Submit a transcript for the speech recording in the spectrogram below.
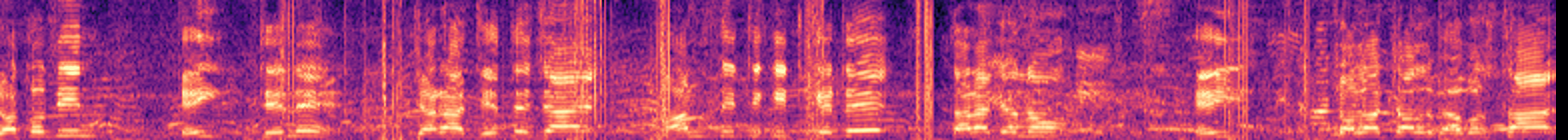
যতদিন এই ট্রেনে যারা যেতে চায় মান্থলি টিকিট কেটে তারা যেন এই চলাচল ব্যবস্থায়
